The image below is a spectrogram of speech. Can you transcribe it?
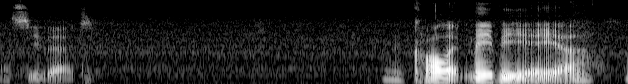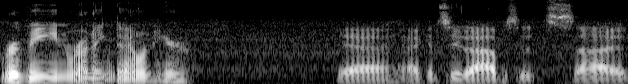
I see that. Call it maybe a uh, ravine running down here. Yeah, I can see the opposite side.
